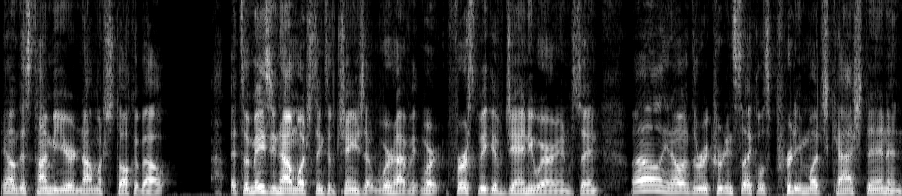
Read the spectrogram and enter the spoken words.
you know, this time of year, not much to talk about it's amazing how much things have changed that we're having we're first week of January and saying, well, you know, the recruiting cycle is pretty much cashed in and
